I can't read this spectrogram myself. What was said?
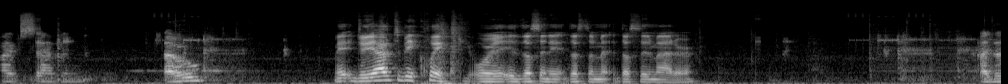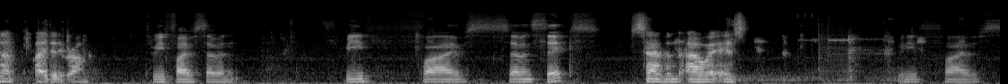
Five seven oh. Do you have to be quick, or it doesn't? It doesn't. Doesn't matter. I don't know. I did it wrong. Three, five, seven. Three, five, seven, six. Seven oh it is. Three, five, seven,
